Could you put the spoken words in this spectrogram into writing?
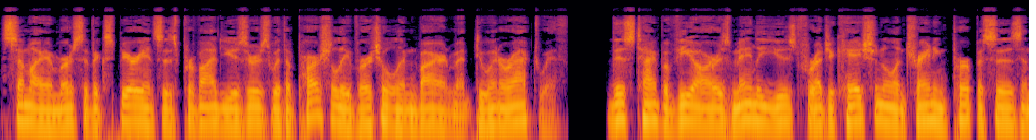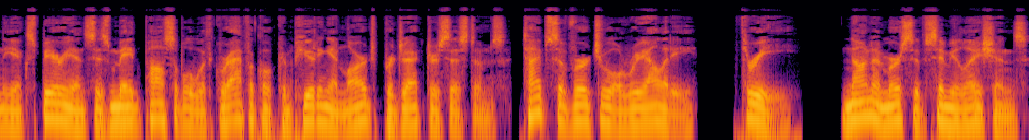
Semi-immersive experiences provide users with a partially virtual environment to interact with. This type of VR is mainly used for educational and training purposes and the experience is made possible with graphical computing and large projector systems. Types of virtual reality 3. Non-immersive simulations.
